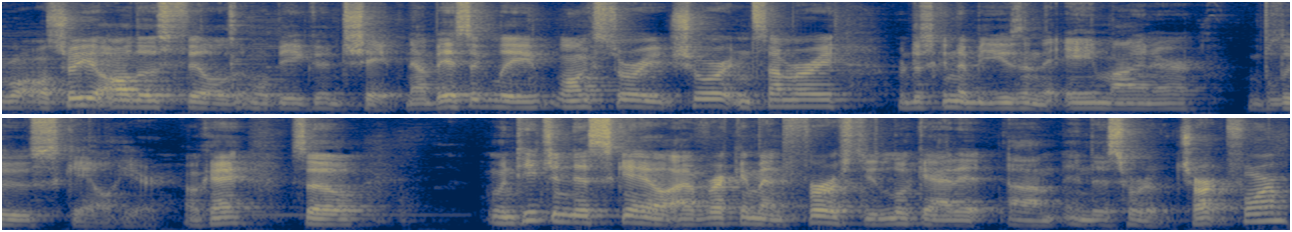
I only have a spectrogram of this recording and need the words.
well, I'll show you all those fills and we'll be in good shape. Now basically, long story short, in summary, we're just gonna be using the A minor blues scale here, okay? So when teaching this scale, I recommend first you look at it um, in this sort of chart form.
